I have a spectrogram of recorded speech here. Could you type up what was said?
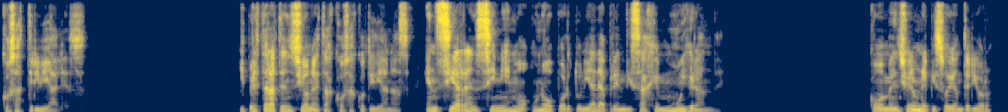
cosas triviales. Y prestar atención a estas cosas cotidianas encierra en sí mismo una oportunidad de aprendizaje muy grande. Como mencioné en un episodio anterior,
